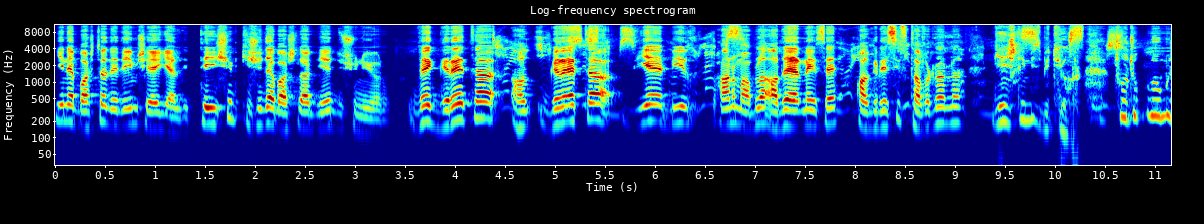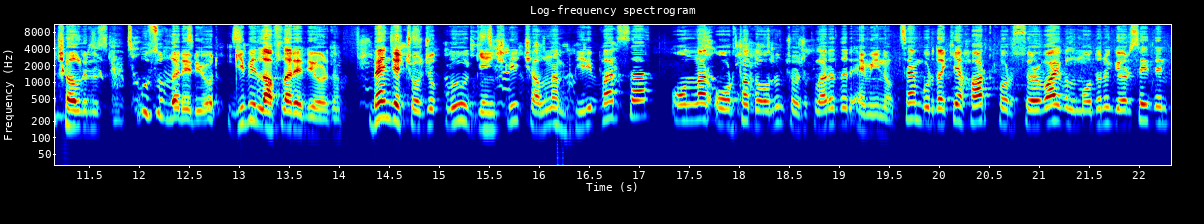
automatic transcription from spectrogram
Yine başta dediğim şeye geldik. Değişim kişide başlar diye düşünüyorum. Ve Greta Greta diye bir hanım abla adı her neyse agresif tavırlarla gençliğimiz bitiyor. Çocukluğumu çaldınız. Buzullar eriyor gibi laflar ediyordu. Bence çocukluğu, gençliği çalınan biri varsa onlar Orta Doğu'nun çocuklarıdır emin ol. Sen buradaki hardcore survival modunu görseydin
